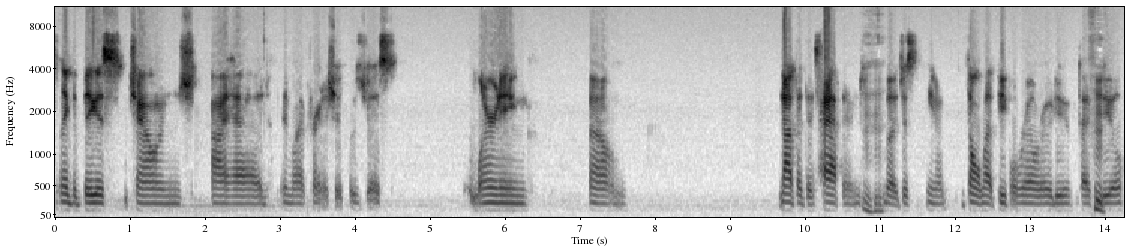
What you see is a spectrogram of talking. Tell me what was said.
I think the biggest challenge I had in my apprenticeship was just learning. Um, not that this happened, Mhm. but just you know, don't let people railroad you type Hmm. of deal.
